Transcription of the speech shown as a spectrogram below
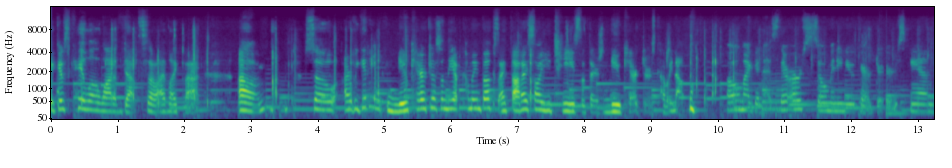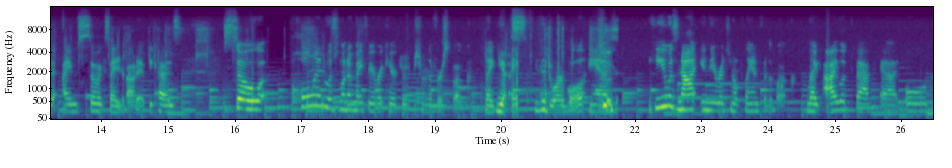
it gives Kayla a lot of depth, so I like that. Um, so are we getting new characters in the upcoming books? I thought I saw you tease that there's new characters coming up. Oh my goodness, there are so many new characters, and I'm so excited about it because so Holland was one of my favorite characters from the first book. Like, yes, he's adorable, and he was not in the original plan for the book. Like I looked back at old,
